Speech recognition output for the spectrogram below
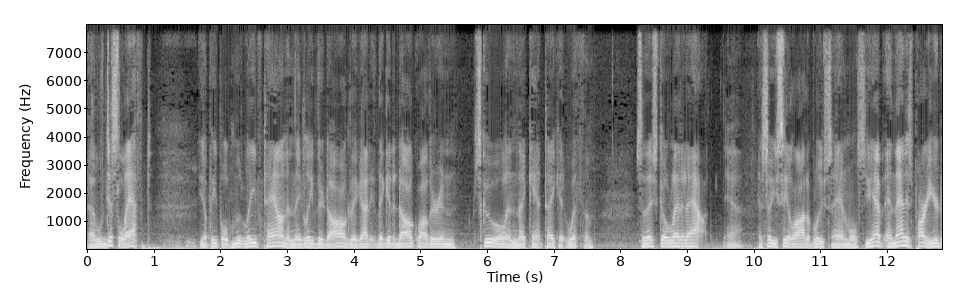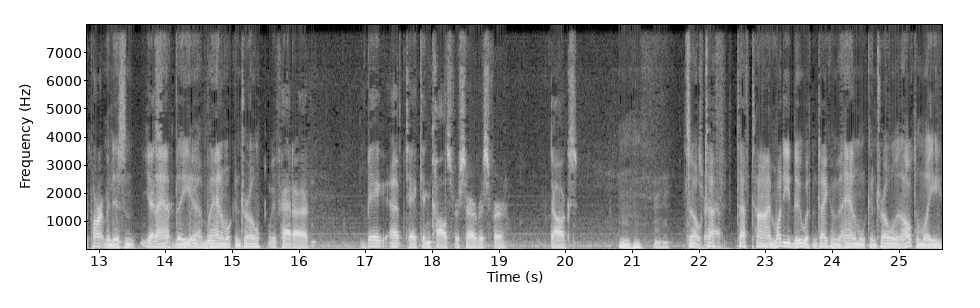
uh, just left. You know, people leave town and they leave their dog. They got they get a dog while they're in school and they can't take it with them, so they just go let it out. Yeah. And so you see a lot of loose animals. You have, and that is part of your department, isn't Yes, that sir. the We- uh, we- animal control? We've had a big uptick in calls for service for dogs. So That's tough, right. tough time. What do you do with them? Take them to animal control, and ultimately you,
